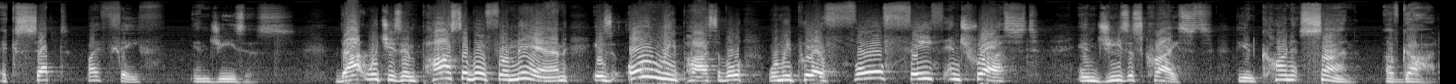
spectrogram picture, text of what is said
except by faith in Jesus. That which is impossible for man is only possible when we put our full faith and trust in Jesus Christ, the incarnate Son of God.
